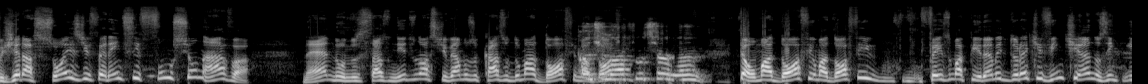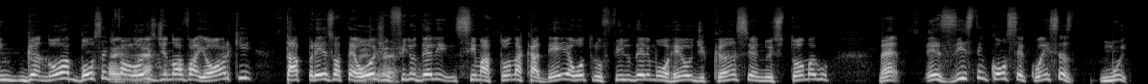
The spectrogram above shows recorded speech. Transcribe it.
gerações diferentes e funcionava. Né? No, nos Estados Unidos nós tivemos o caso do Madoff. Continua funcionando. Então, o Madoff, o Madoff fez uma pirâmide durante 20 anos, enganou a Bolsa de Valores é. de Nova York tá preso até pois hoje. É. O filho dele se matou na cadeia, outro filho dele morreu de câncer no estômago. Né? Existem consequências muito,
